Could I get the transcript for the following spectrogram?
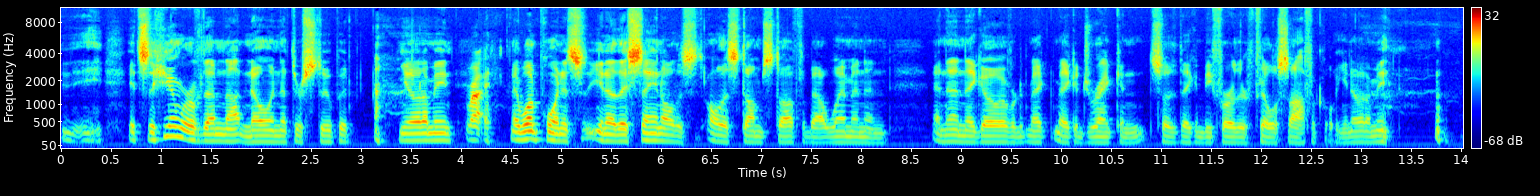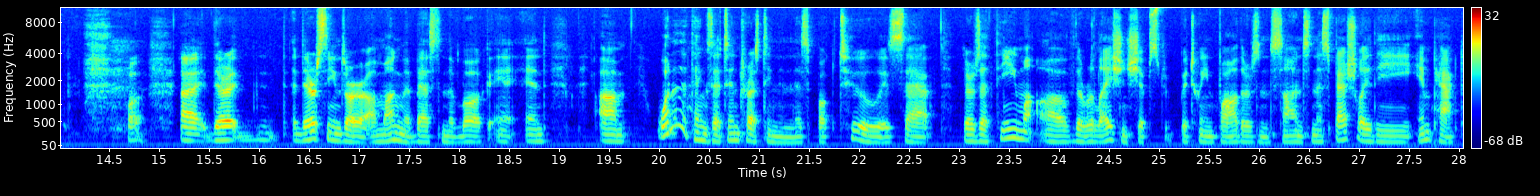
it's the humor of them not knowing that they're stupid. You know what I mean? right. At one point, it's you know they're saying all this all this dumb stuff about women and and then they go over to make make a drink and so that they can be further philosophical. You know what I mean? Well, uh, their their scenes are among the best in the book, and, and um, one of the things that's interesting in this book too is that there's a theme of the relationships between fathers and sons, and especially the impact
